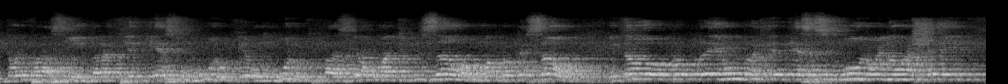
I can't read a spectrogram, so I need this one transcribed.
Então ele fala assim, para que erguesse um muro, que é um muro que fazia alguma divisão, alguma proteção. Então eu procurei um para que erguesse esse muro e não achei,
